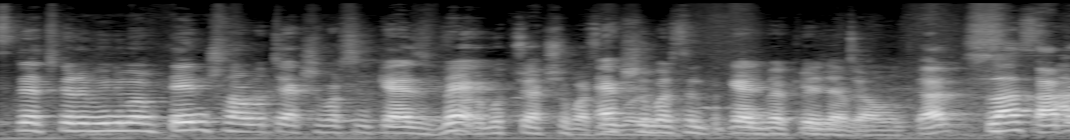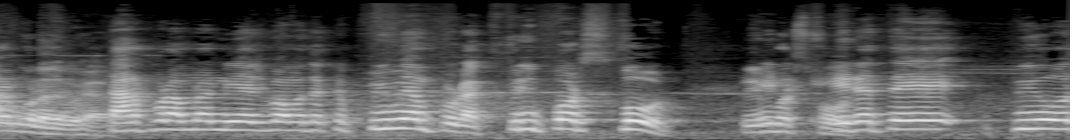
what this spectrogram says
স্ক্র্যাচ করে মিনিমাম টেন সর্বোচ্চ একশো পার্সেন্ট ক্যাশব্যাক সর্বোচ্চ 100% একশো পার্সেন্ট ক্যাশব্যাক পেয়ে যাবে প্লাস তারপর ভাইয়া? তারপর আমরা নিয়ে আসব আমাদের একটা প্রিমিয়াম প্রোডাক্ট ফোর 4 এটাতে পিওর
